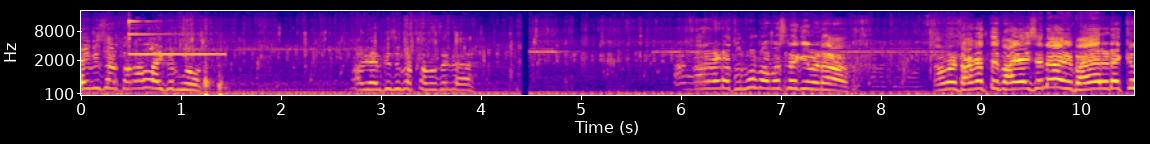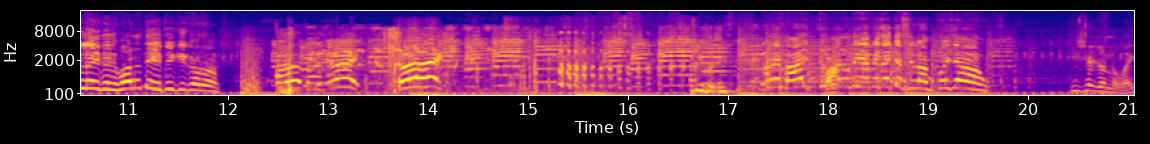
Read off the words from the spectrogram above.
এই বিচার তোর আল্লাহ করব। আমি আর কিছু করতাম না বেটা দুর্বল বাবাস নাকি বেটা? আমার ঢাকাতে ভাই আইছে না আমি ভাইয়ের এটা কিলো দিতে বড় দে তুই কি করস। আরে ভাই তোমার উনি আমি যাইতেছিলাম কই যাও? কিসের জন্য ভাই?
